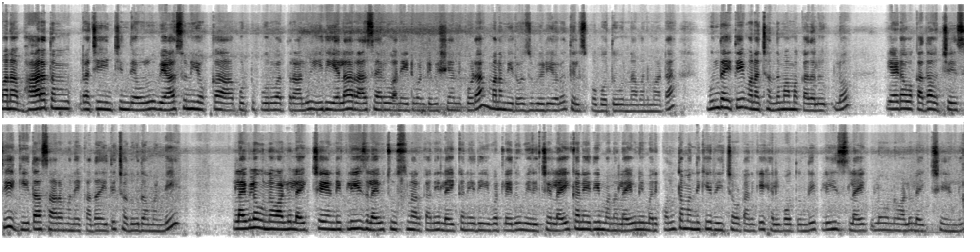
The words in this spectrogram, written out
మన భారతం రచయించింది ఎవరు? వ్యాసుని యొక్క పుట్టు పూర్వత్రాలు ఇది ఎలా రాశారు అనేటువంటి విషయాన్ని కూడా మనం ఈరోజు వీడియోలో తెలుసుకోబోతూ ఉన్నామన్నమాట. ముందైతే మన చందమామ కథలులో ఏడవ కథ వచ్చేసి గీతాసారం అనే కథ అయితే చదువుదామండి. లైవ్లో ఉన్నవాళ్ళు లైక్ చేయండి. ప్లీజ్ లైవ్ చూస్తున్నారు కానీ లైక్ అనేది ఇవ్వట్లేదు. మీరు ఇచ్చే లైక్ అనేది మన లైవ్ని మరి కొంతమందికి రీచ్ అవడానికి హెల్ప్ అవుతుంది. ప్లీజ్ లైవ్లో ఉన్నవాళ్ళు లైక్ చేయండి.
